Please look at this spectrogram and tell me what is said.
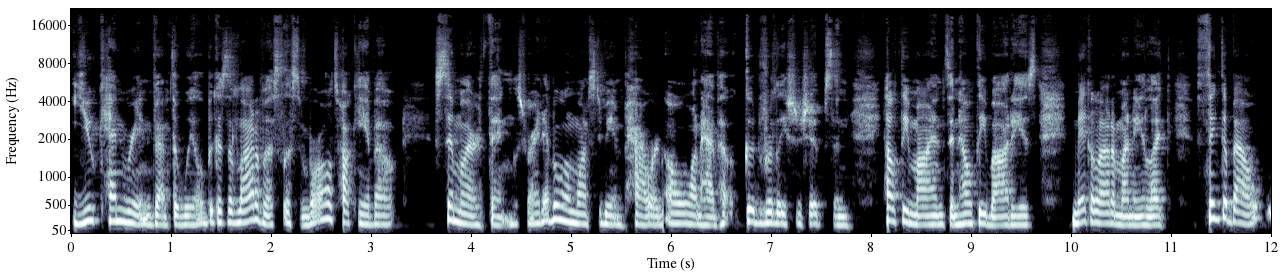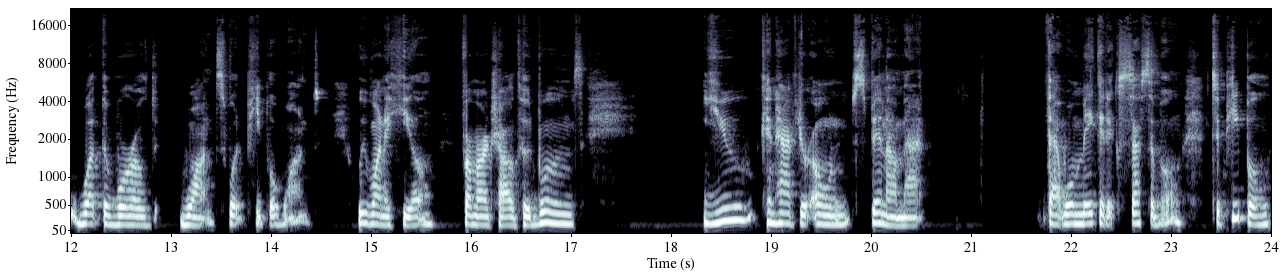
you can reinvent the wheel because a lot of us, listen, we're all talking about similar things, right? Everyone wants to be empowered, all want to have good relationships and healthy minds and healthy bodies, make a lot of money. Like, think about what the world wants, what people want. We want to heal from our childhood wounds. You can have your own spin on that that will make it accessible to people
